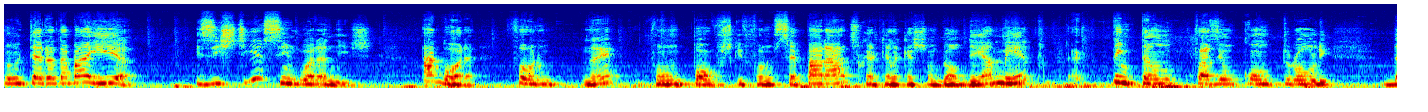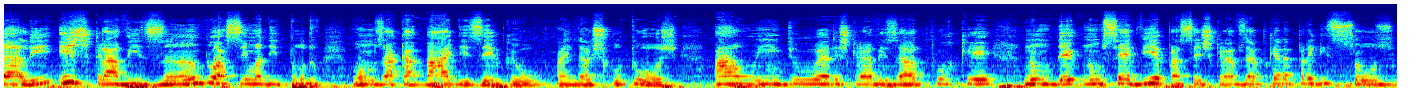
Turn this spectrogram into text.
o interior da Bahia. Existia sim guaranis. Agora, foram, né? Foram povos que foram separados, com aquela questão do aldeamento, tentando fazer um controle dali, escravizando, acima de tudo, vamos acabar e dizer o que eu ainda escuto hoje. Ah, o índio era escravizado porque não, de, não servia para ser escravizado, porque era preguiçoso.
